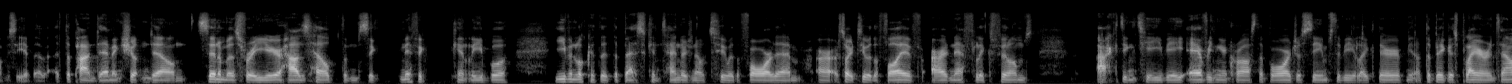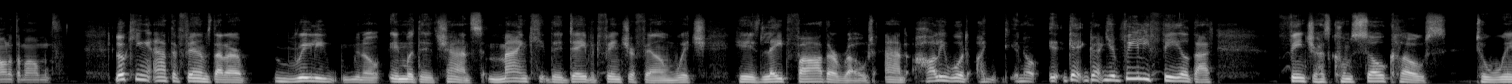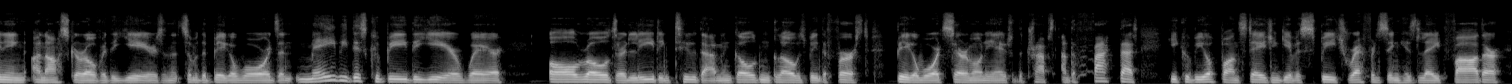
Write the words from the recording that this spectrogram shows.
obviously the pandemic shutting down cinemas for a year has helped them significantly. But even look at the, the best contenders, you know, two of the four of them are sorry, two of the five are Netflix films. Acting, TV, everything across the board just seems to be like they're you know the biggest player in town at the moment. Looking at the films that are really, you know, in with the chance. Mank, the David Fincher film, which his late father wrote, and Hollywood. I, you know, it, you really feel that Fincher has come so close to winning an Oscar over the years and some of the big awards. And maybe this could be the year where all roads are leading to that, and Golden Globes being the first big award ceremony out of the traps. And the fact that he could be up on stage and give a speech referencing his late father,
